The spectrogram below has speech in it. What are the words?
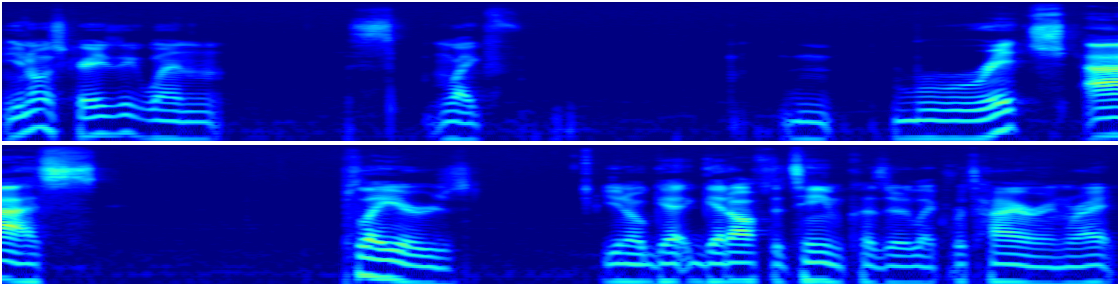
You know what's crazy when like rich ass players, you know, get get off the team because they're like retiring, right?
